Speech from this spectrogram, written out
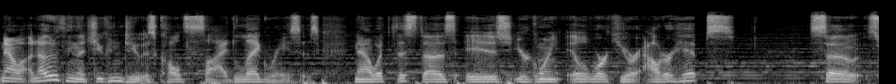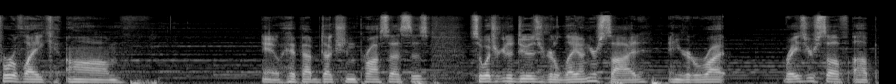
Now, another thing that you can do is called side leg raises. Now, what this does is you're going it'll work your outer hips. So, sort of like um, you know, hip abduction processes. So, what you're going to do is you're going to lay on your side and you're going to raise yourself up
